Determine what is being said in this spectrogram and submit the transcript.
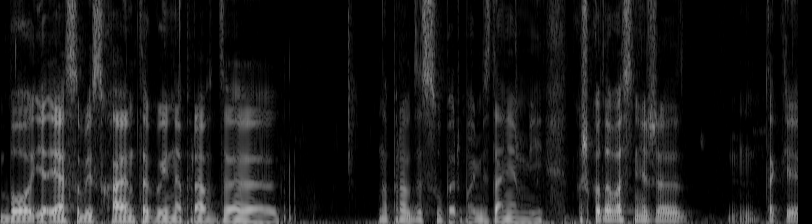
bo ja, ja sobie słuchałem tego i naprawdę, naprawdę super moim zdaniem i tylko szkoda właśnie, że takie,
